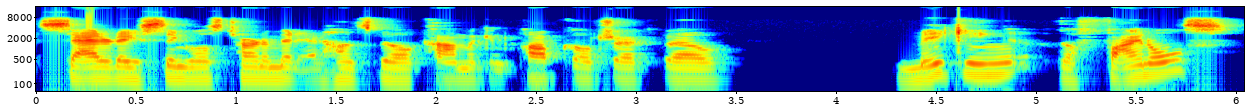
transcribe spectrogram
Saturday Singles Tournament at Huntsville Comic and Pop Culture Expo, making the finals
